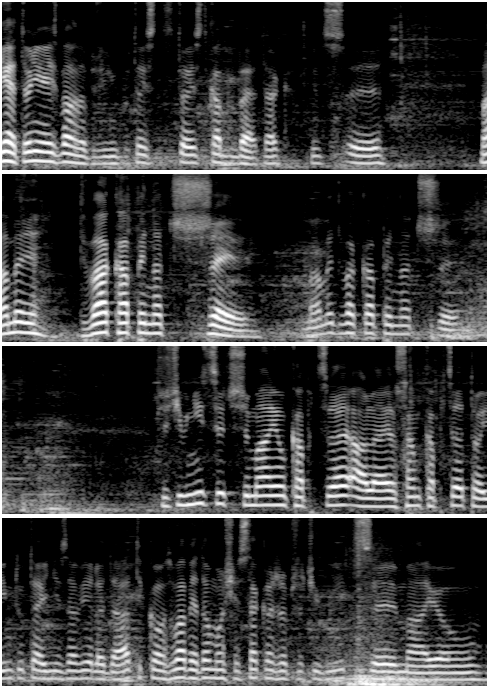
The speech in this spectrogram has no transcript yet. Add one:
Nie, to nie jest baza przeciwników, to jest, to jest kap B, tak? Więc y, mamy dwa kapy na trzy. Mamy dwa kapy na trzy. Przeciwnicy trzymają kapce, ale sam kapce to im tutaj nie za wiele da, tylko zła wiadomość jest taka, że przeciwnicy mają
